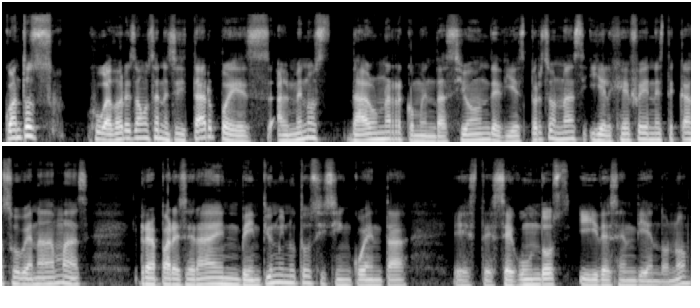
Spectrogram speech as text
¿cuántos jugadores vamos a necesitar? Pues al menos dar una recomendación de 10 personas y el jefe en este caso, vea nada más, reaparecerá en 21 minutos y 50 este, segundos y descendiendo, ¿no?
